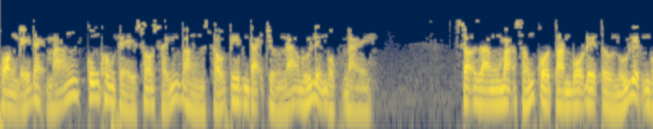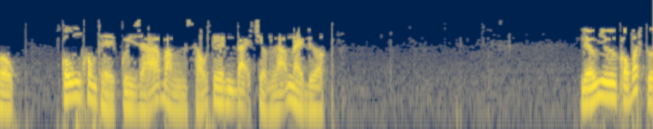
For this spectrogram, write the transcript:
hoàng đế đại mãng cũng không thể so sánh bằng sáu tên đại trưởng lão núi luyện ngục này. Sợ rằng mạng sống của toàn bộ đệ tử núi luyện ngục cũng không thể quỳ giá bằng sáu tên đại trưởng lão này được. Nếu như có bất cứ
